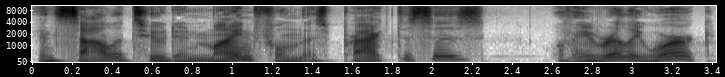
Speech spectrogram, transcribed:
and solitude and mindfulness practices, well, they really work.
